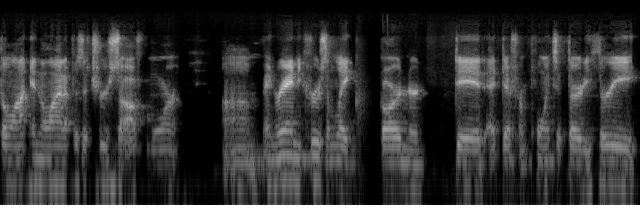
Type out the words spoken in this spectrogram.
the line in the lineup as a true sophomore um, and randy cruz and lake gardner did at different points at 33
